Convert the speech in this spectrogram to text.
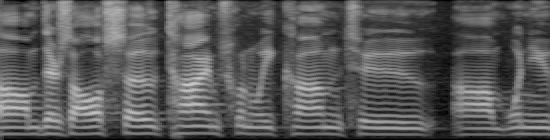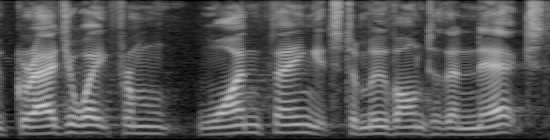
um, there's also times when we come to, um, when you graduate from one thing, it's to move on to the next.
